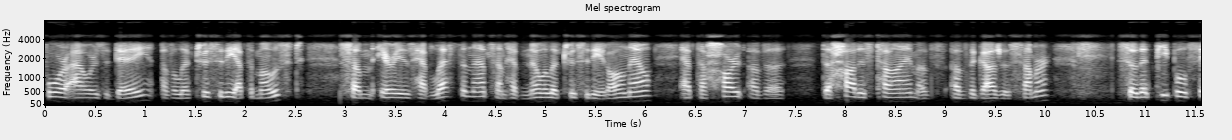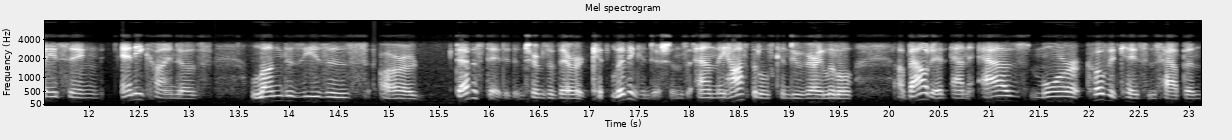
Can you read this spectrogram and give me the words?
four hours a day of electricity at the most. Some areas have less than that. Some have no electricity at all now at the heart of a, the hottest time of, of the Gaza summer. So that people facing any kind of lung diseases are devastated in terms of their living conditions, and the hospitals can do very little about it. And as more COVID cases happen,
